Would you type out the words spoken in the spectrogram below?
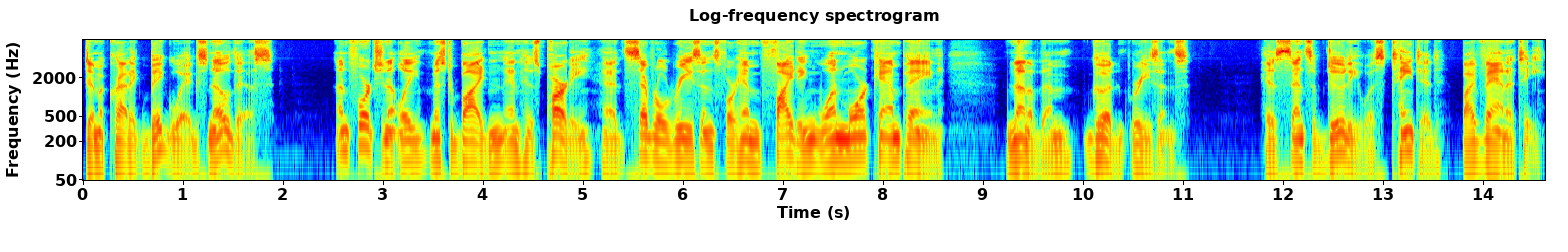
Democratic bigwigs know this. Unfortunately, Mr. Biden and his party had several reasons for him fighting one more campaign, none of them good reasons. His sense of duty was tainted by vanity.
